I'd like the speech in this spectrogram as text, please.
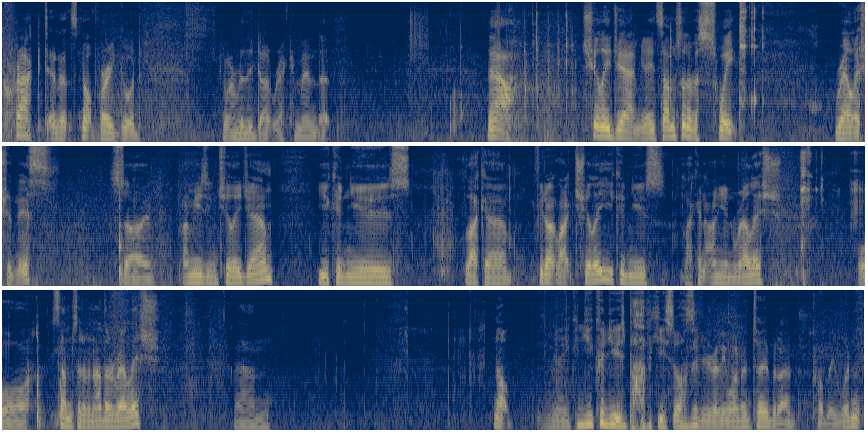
cracked and it's not very good. And I really don't recommend it. Now, chili jam. You need some sort of a sweet relish in this. So I'm using chili jam. You can use like a, if you don't like chili, you can use like an onion relish or some sort of another relish. Um, not, you, know, you, could, you could use barbecue sauce if you really wanted to, but I probably wouldn't.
